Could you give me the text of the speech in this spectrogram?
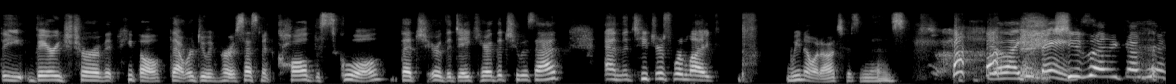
the very sure of it people that were doing her assessment called the school that she, or the daycare that she was at. And the teachers were like, we know what autism is. You're like, "Thanks." She's like, okay.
